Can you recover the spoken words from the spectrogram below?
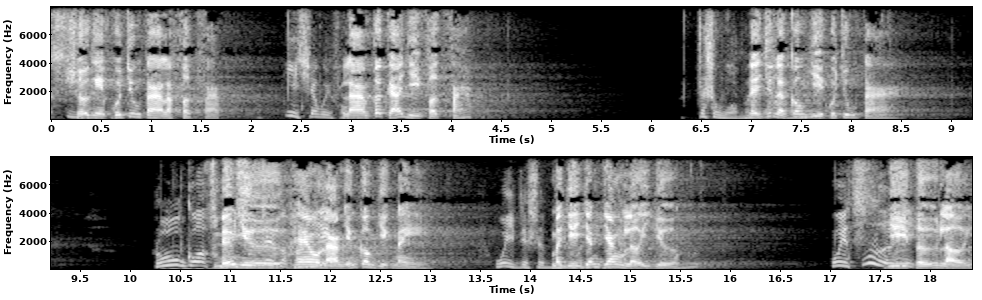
Sự nghiệp của chúng ta là Phật Pháp. Làm tất cả vì Phật Pháp. Đây chính là công việc của chúng ta Nếu như theo làm những công việc này Mà vì danh văn lợi dưỡng Vì tự lợi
